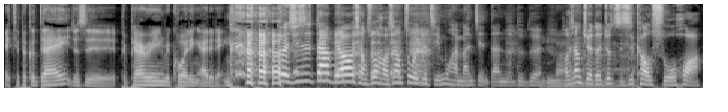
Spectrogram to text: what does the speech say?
，a typical day 就是 preparing, recording, editing。对，其实大家不要想说，好像做一个节目还蛮简单的，对不对？嗯好像觉得就只是靠说话，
